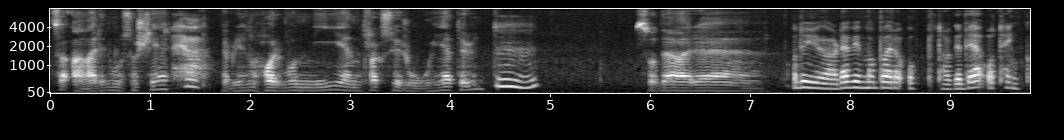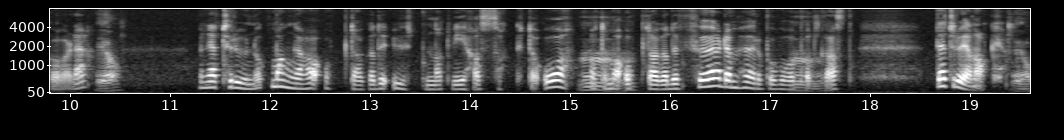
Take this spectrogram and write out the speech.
så er det noe som skjer. Ja. Det blir en harmoni, en slags rohet rundt. Mm. Så det er eh, Og du gjør det. Vi må bare oppdage det og tenke over det. Ja. Men jeg tror nok mange har oppdaga det uten at vi har sagt det òg. At de har Mhm. oppdaga det før de hører på vår mm. podkast. Det tror jeg nok. Ja.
